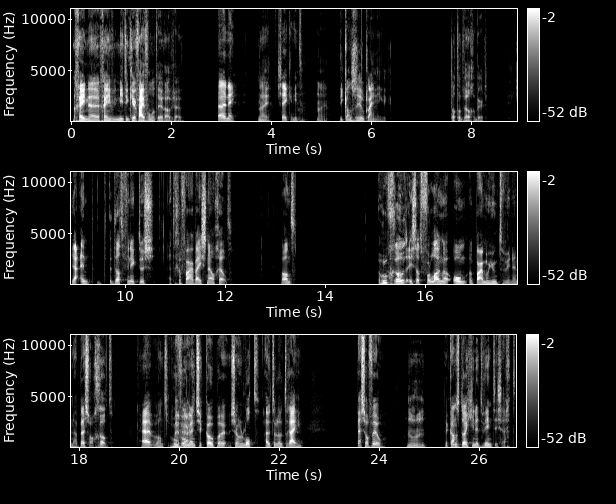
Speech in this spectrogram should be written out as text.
Maar geen, eh, geen, niet een keer 500 euro of zo. eh, nee, Nee. zeker niet. Hm, nee. Die kans is heel klein, denk ik. Dat dat wel gebeurt. Ja, en dat vind ik dus het gevaar bij snel geld. Want hoe groot is dat verlangen om een paar miljoen te winnen? Nou, best wel groot. Hè? Want hoeveel Uiteraard. mensen kopen zo'n lot uit de loterij? Best wel veel. Mhm. De kans dat je het wint is echt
